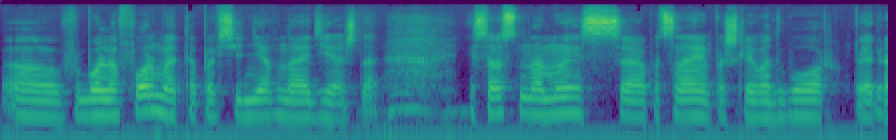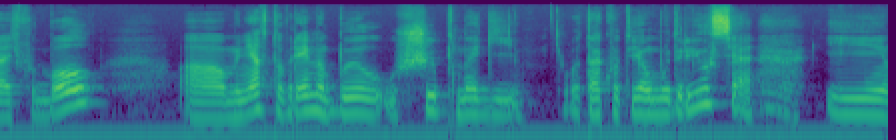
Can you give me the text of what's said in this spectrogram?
э, футбольная форма это повседневная одежда. И, собственно, мы с пацанами пошли во двор поиграть в футбол. А у меня в то время был ушиб ноги. Вот так вот я умудрился, и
